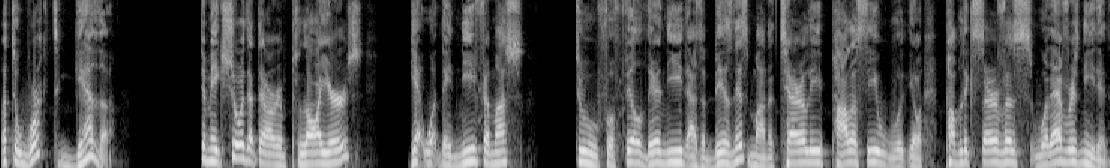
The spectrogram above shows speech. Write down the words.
but to work together to make sure that our employers get what they need from us to fulfill their need as a business, monetarily, policy, you know, public service, whatever is needed.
